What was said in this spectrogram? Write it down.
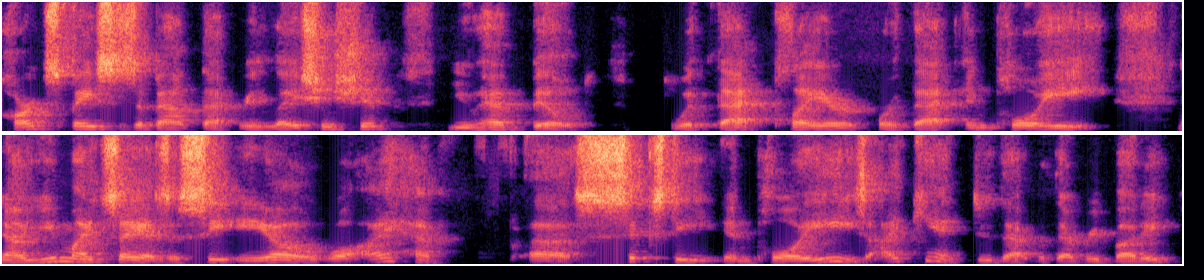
Heart space is about that relationship you have built with that player or that employee. Now, you might say, as a CEO, well, I have uh, 60 employees. I can't do that with everybody.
